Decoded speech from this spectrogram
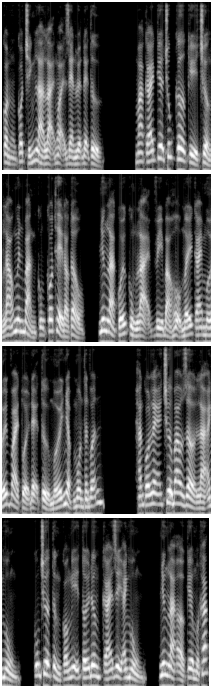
còn có chính là lại ngoại rèn luyện đệ tử. Mà cái kia trúc cơ kỳ trưởng lão nguyên bản cũng có thể đào tẩu, nhưng là cuối cùng lại vì bảo hộ mấy cái mới vài tuổi đệ tử mới nhập môn thân vẫn. Hắn có lẽ chưa bao giờ là anh hùng, cũng chưa từng có nghĩ tới đương cái gì anh hùng, nhưng là ở kia một khắc,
